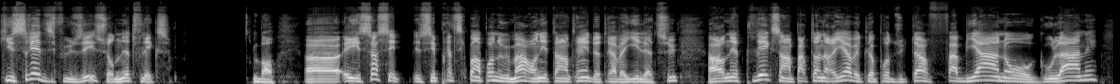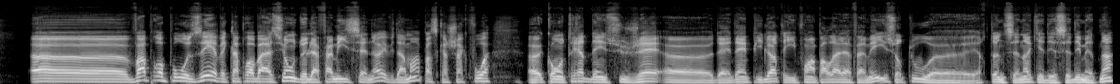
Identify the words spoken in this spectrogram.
qui serait diffusée sur Netflix. Bon, euh, et ça, c'est pratiquement pas une rumeur. On est en train de travailler là-dessus. Alors, Netflix, en partenariat avec le producteur Fabiano Gulane, euh, va proposer, avec l'approbation de la famille Senna, évidemment, parce qu'à chaque fois euh, qu'on traite d'un sujet d'un pilote, il faut en parler à la famille, surtout Ayrton Senna qui est décédé maintenant,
